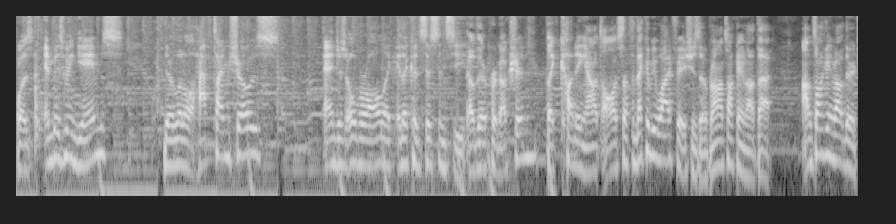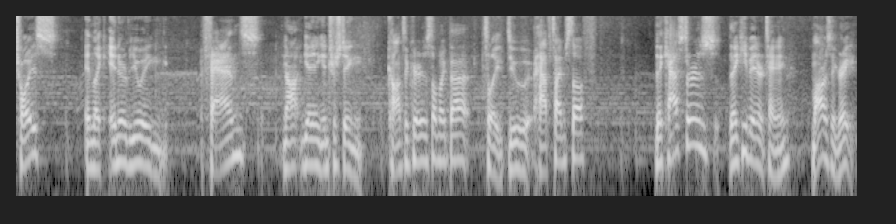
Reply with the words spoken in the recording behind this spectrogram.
Was in between games, their little halftime shows, and just overall like the consistency of their production, like cutting out all that stuff. And that could be Wi-Fi issues though. But I'm not talking about that. I'm talking about their choice in like interviewing fans, not getting interesting content creators stuff like that to like do halftime stuff the casters they keep entertaining. Mara's a great,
